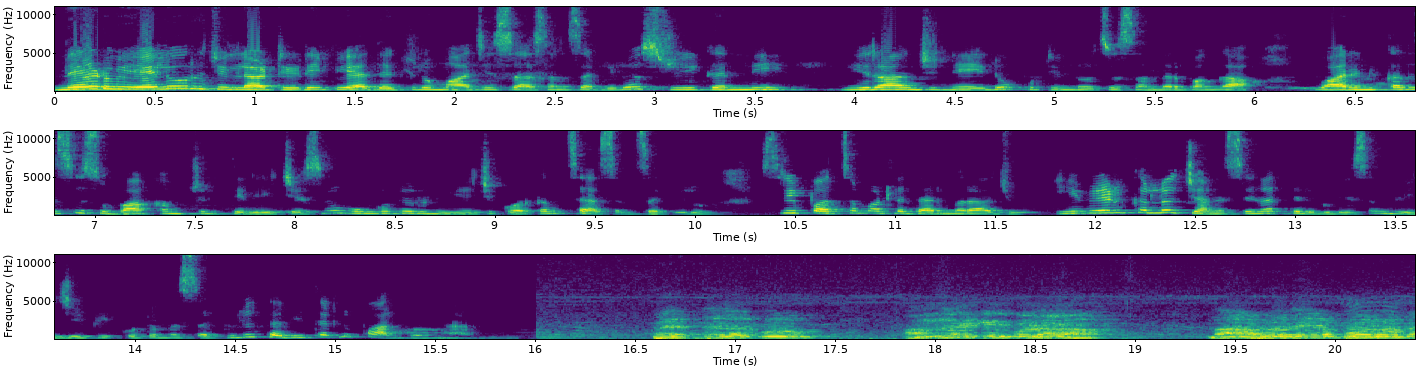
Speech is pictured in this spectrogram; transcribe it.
నేడు ఏలూరు జిల్లా టీడీపీ అధ్యక్షులు మాజీ శాసనసభ్యులు శ్రీగన్ని వీరాంజనేయులు పుట్టినరోజు సందర్భంగా వారిని కలిసి శుభాకాంక్షలు తెలియజేసిన ఉంగుటూరు నియోజకవర్గం శాసనసభ్యులు శ్రీ పచ్చమట్ల ధర్మరాజు. ఈ వేడుకల్లో జనసేన తెలుగుదేశం బీజేపీ కుటుంబ సభ్యులు తదితరులు పాల్గొన్నారు. పెద్దలకు అందరికీ కూడా నా హృదయపూర్వక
